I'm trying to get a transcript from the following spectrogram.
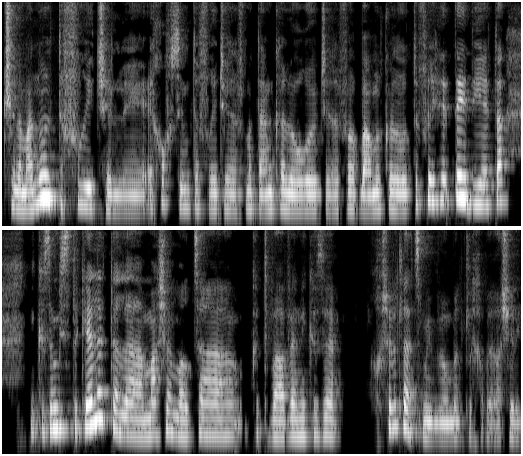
שכשלמדנו אה, על תפריט של אה, איך עושים תפריט של 1200 קלוריות, של 1400 קלוריות, תפריטי דיאטה, אני כזה מסתכלת על מה שהמרצה כתבה ואני כזה חושבת לעצמי ואומרת לחברה שלי,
